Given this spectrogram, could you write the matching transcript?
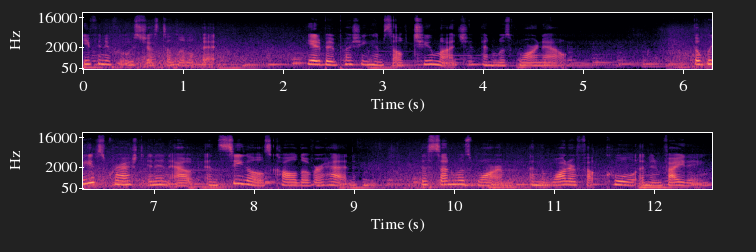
even if it was just a little bit. He had been pushing himself too much and was worn out. The waves crashed in and out, and seagulls called overhead. The sun was warm, and the water felt cool and inviting,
